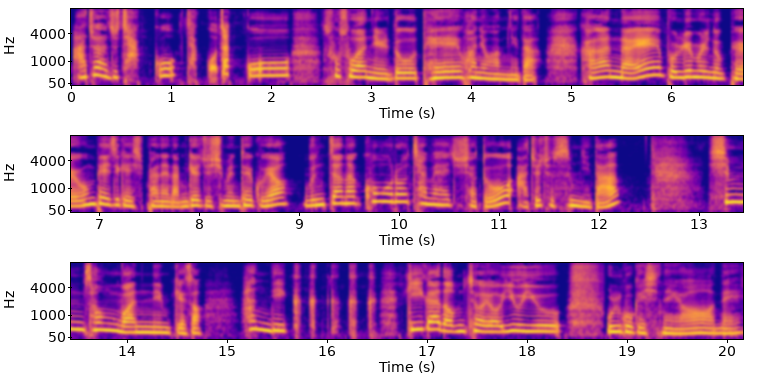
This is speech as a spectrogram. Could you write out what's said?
아주 아주 작고, 작고, 작고, 소소한 일도 대환영합니다. 강한나의 볼륨을 높여요 홈페이지 게시판에 남겨주시면 되고요. 문자나 콩으로 참여해주셔도 아주 좋습니다. 심성완님께서 한디 크크크크 끼가 넘쳐요 유유 울고 계시네요. 네.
